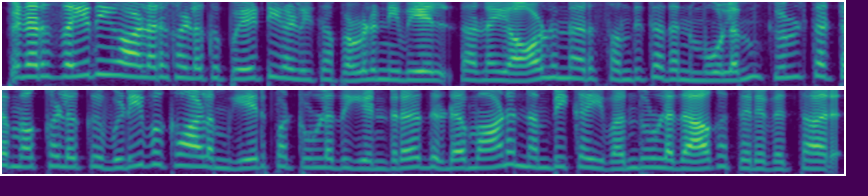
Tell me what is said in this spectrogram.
பின்னர் செய்தியாளர்களுக்கு பேட்டியளித்த பழனிவேல் தன்னை ஆளுநர் சந்தித்ததன் மூலம் கீழ்த்தட்டு மக்களுக்கு விடிவு காலம் ஏற்பட்டுள்ளது என்ற திடமான நம்பிக்கை வந்துள்ளதாக தெரிவித்தார்.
